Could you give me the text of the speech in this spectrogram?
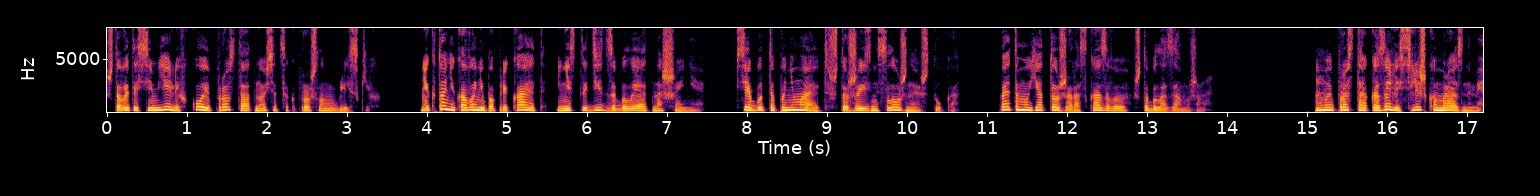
что в этой семье легко и просто относятся к прошлому близких. Никто никого не попрекает и не стыдит за былые отношения. Все будто понимают, что жизнь сложная штука. Поэтому я тоже рассказываю, что была замужем. Мы просто оказались слишком разными,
